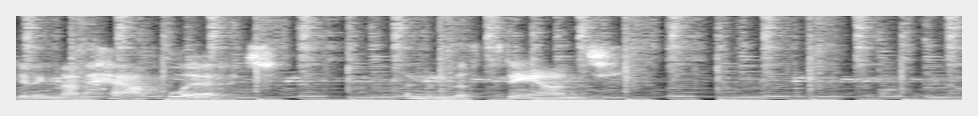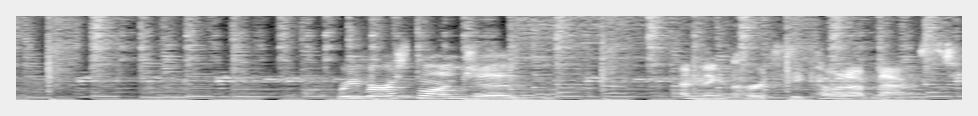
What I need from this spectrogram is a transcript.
Getting that half lift, and then the stand. Reverse lunges, and then curtsy coming up next.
